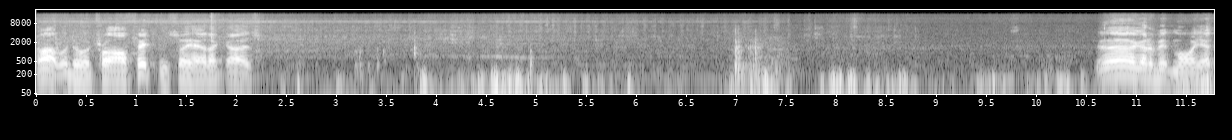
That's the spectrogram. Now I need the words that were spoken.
Right, we'll do a trial fit and see how that goes. Oh, I got a bit more yet.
